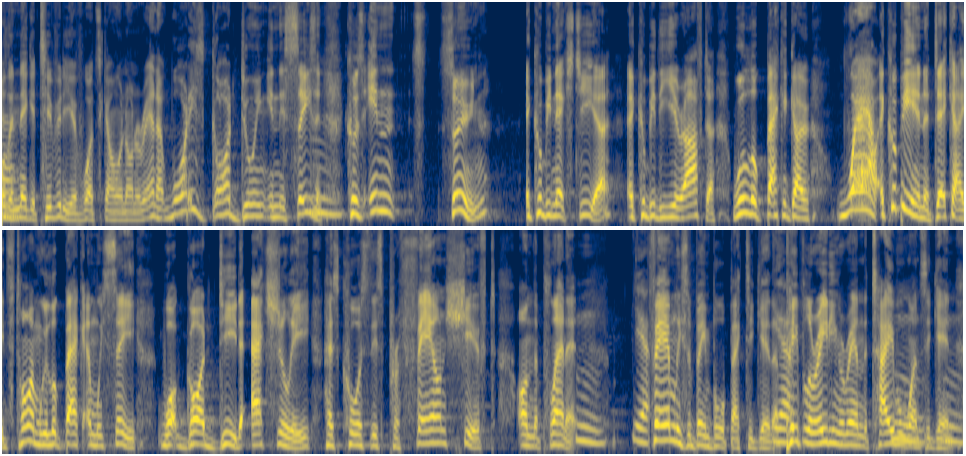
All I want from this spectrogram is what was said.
all the negativity of what's going on around it. What is God doing in this season? Mm. Because in soon, it could be next year, it could be the year after, we'll look back and go, wow, it could be in a decade's time. We look back and we see what God did actually has caused this profound shift on the planet. Hmm, yeah. Families have been brought back together. Yeah. People are eating around the table hmm, once again. Hmm.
